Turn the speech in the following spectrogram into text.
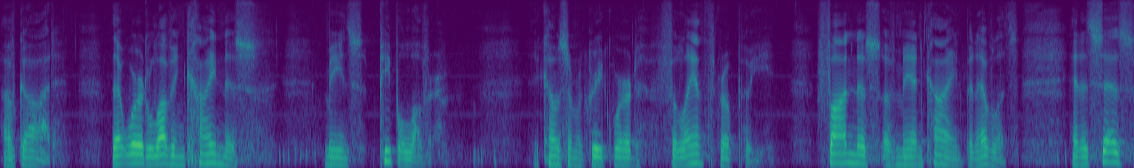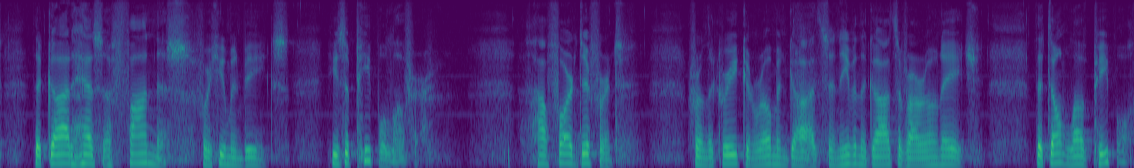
of God. That word loving kindness means people lover. It comes from a Greek word philanthropy, fondness of mankind, benevolence. And it says that God has a fondness for human beings. He's a people lover. How far different from the Greek and Roman gods and even the gods of our own age that don't love people.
